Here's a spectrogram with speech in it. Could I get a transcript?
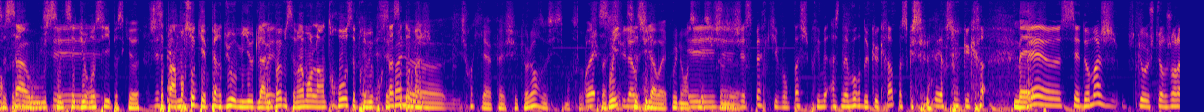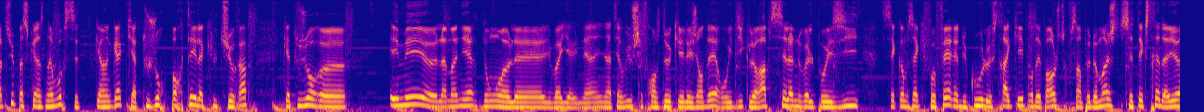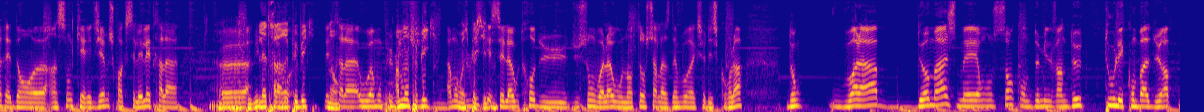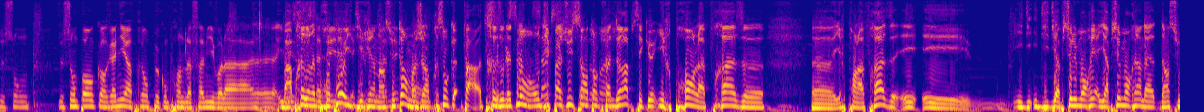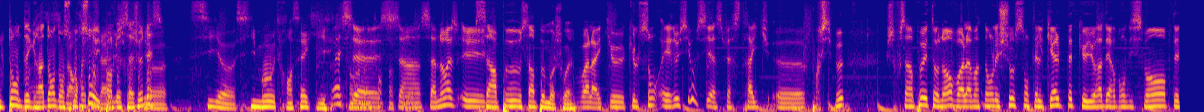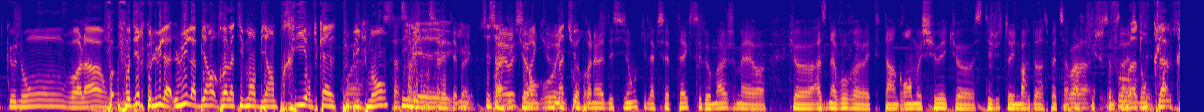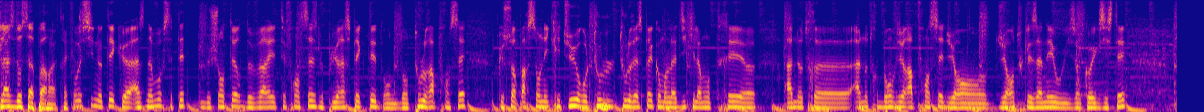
c'est ça où c'est dur aussi parce que c'est pas un morceau qui est perdu au milieu de l'album. C'est vraiment l'intro. C'est prévu pour ça. C'est dommage. Je crois qu'il a fait chez Colors aussi ce morceau. Ouais, Je sais pas Oui, c'est aussi. celui-là, ouais. Et j'espère qu'ils vont pas supprimer Aznavour de Kekra parce que c'est le meilleur son de. Mais Mais euh, c'est dommage parce que je te rejoins là-dessus parce que Aznavour c'est un gars qui a toujours porté la culture rap, qui a toujours euh, aimé euh, la manière dont euh, les... ouais, il y a une, une interview chez France 2 qui est légendaire où il dit que le rap c'est la nouvelle poésie, c'est comme ça qu'il faut faire et du coup le striker pour des paroles je trouve ça un peu dommage. Cet extrait d'ailleurs est dans euh, un son de Kerry James, je crois que c'est les lettres à la euh, lettre à la République. lettres à la ou à mon public À mon public. à mon Ouais, public et c'est l'outro du, du son voilà où on entend Charles Aznavour avec ce discours là donc voilà dommage mais on sent qu'en 2022 tous les combats du rap ne sont ne sont pas encore gagnés après on peut comprendre la famille voilà euh, il Bah après dans les propos y il dit rien d'insultant. Moi j'ai l'impression que, enfin très honnêtement, ça, on dit pas juste ça en tant que fan de rap, c'est qu'il reprend la phrase, euh, euh, il reprend la phrase et, et il, dit- il dit absolument rien. Il y a absolument rien d'in- d'insultant, dégradant dans ce Bah, en fait, morceau. Il parle de sa jeunesse. euh, six, euh, six mots de français qui Ouais, c'est un un, c'est un hommage. Et C'est un peu, c'est un peu moche, ouais. Voilà, et que, que le son ait réussi aussi à se faire strike euh, pour si peu. Je trouve ça un peu étonnant. Voilà, maintenant les choses sont telles quelles. Peut-être qu'il y aura des rebondissements, peut-être que non. Voilà. on- Faut, faut dire que lui, là, lui, il a bien, relativement bien pris, en tout cas publiquement. Ça- ça, belle. C'est ça. Ouais, ouais, c'est vrai que gros, il comprenait la décision, qu'il acceptait, que c'est dommage, mais euh, que Aznavour euh, était un grand monsieur et que c'était juste une marque de respect de sa Voilà. part, quelque chose comme ça. Voilà, donc c'était- cla- classe de sa part. ouais, Faut aussi noter que Aznavour c'est peut-être le chanteur de variété française le plus respecté dans, dans tout le rap français, que ce soit par son écriture ou tout, le- tout le respect comme on l'a dit qu'il a montré euh, à notre euh, à notre bon vieux rap français durant durant toutes les années où ils ont coexisté.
